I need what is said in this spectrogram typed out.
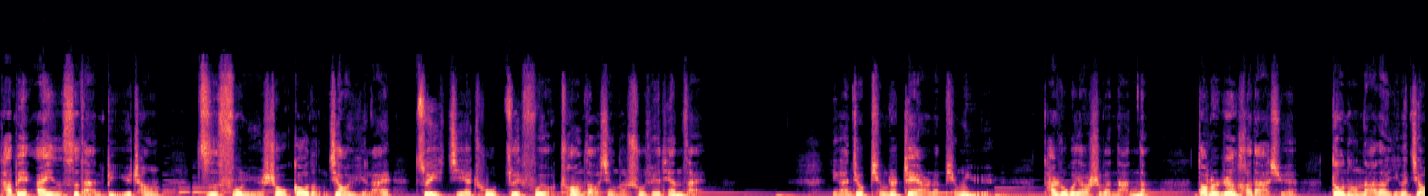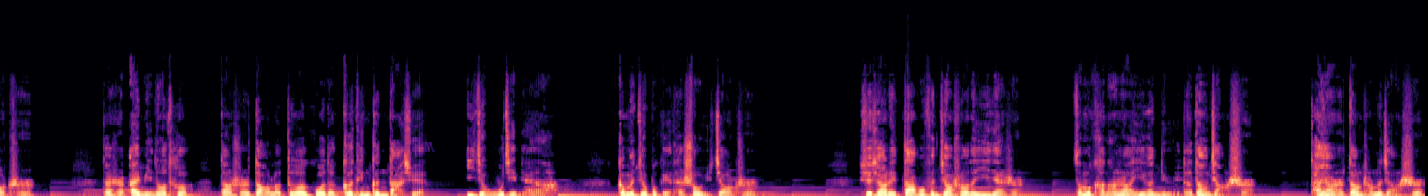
她被爱因斯坦比喻成自妇女受高等教育以来最杰出、最富有创造性的数学天才。你看，就凭着这样的评语，他如果要是个男的，到了任何大学都能拿到一个教职。但是埃米诺特当时到了德国的哥廷根大学，一九五几年啊，根本就不给他授予教职。学校里大部分教授的意见是，怎么可能让一个女的当讲师？她要是当成了讲师，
